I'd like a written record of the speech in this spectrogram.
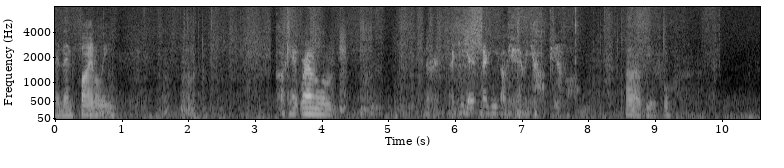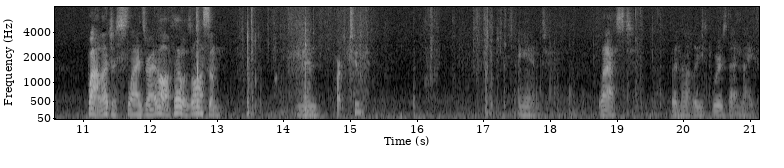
And then finally, okay, we're having a little. All right, I can get it. I can. Okay, there we go. Beautiful. Oh, beautiful. Wow, that just slides right off. That was awesome. And then part two. And last but not least, where's that knife?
